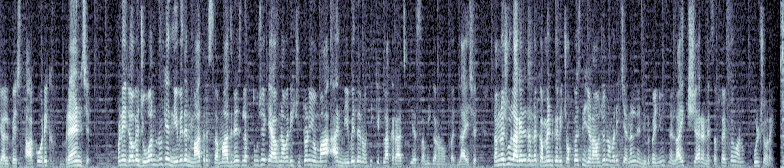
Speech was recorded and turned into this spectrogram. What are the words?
કે અલ્પેશ ઠાકોર એક બ્રેન્ડ છે. પણ એ જો હવે જોવાનું કે નિવેદન માત્ર સમાજને જ લગતું છે કે આવનારી ચૂંટણીઓમાં આ નિવેદનોથી કેટલાક રાજકીય સમીકરણો બદલાય છે? તમને શું લાગે છે? તમને કમેન્ટ કરી ચોક્કસથી જણાવજો અને અમારી ચેનલને નિર્ભય ન્યૂઝને લાઇક શેર અને સબસ્ક્રાઇબ કરવાનું ભૂલશો નહીં.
